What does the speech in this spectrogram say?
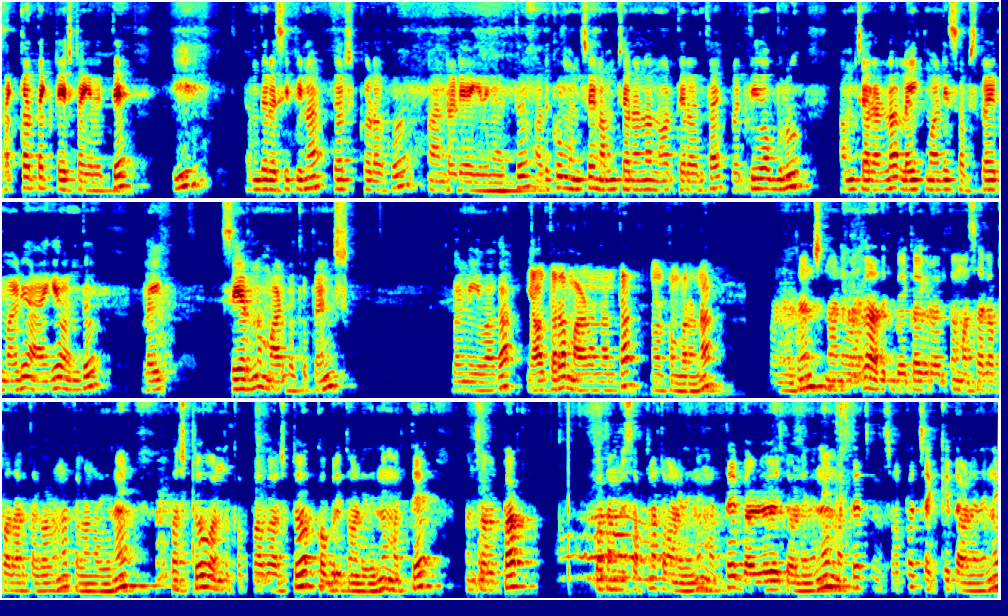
ಸಖತ್ತಾಗಿ ಟೇಸ್ಟಾಗಿರುತ್ತೆ ಈ ಒಂದು ರೆಸಿಪಿನ ತೋರಿಸ್ಕೊಡೋಕ್ಕೂ ನಾನು ರೆಡಿಯಾಗಿದ್ದೀನಿ ಇವತ್ತು. ಅದಕ್ಕೂ ಮುಂಚೆ ನಮ್ಮ ಚಾನಲ್ನ ನೋಡ್ತಿರೋಂಥ ಪ್ರತಿಯೊಬ್ಬರು ನಮ್ಮ ಚಾನಲ್ನ ಲೈಕ್ ಮಾಡಿ ಸಬ್ಸ್ಕ್ರೈಬ್ ಮಾಡಿ, ಹಾಗೆ ಒಂದು ಲೈಕ್ ಶೇರ್ನ ಮಾಡಬೇಕು ಫ್ರೆಂಡ್ಸ್ ಬನ್ನಿ, ಇವಾಗ ಯಾವ ಥರ ಮಾಡೋಣ ಅಂತ ನೋಡ್ಕೊಂಬರೋಣ ಬನ್ನಿ ಫ್ರೆಂಡ್ಸ್ ನಾನು ಇವಾಗ ಅದಕ್ಕೆ ಬೇಕಾಗಿರೋಂಥ ಮಸಾಲೆ ಪದಾರ್ಥಗಳನ್ನ ತೊಗೊಂಡಿದ್ದೀನಿ ಫಸ್ಟು ಒಂದು ಕಪ್ ಆಗೋಷ್ಟು ಕೊಬ್ಬರಿ ತೊಗೊಂಡಿದ್ದೀನಿ, ಮತ್ತು ಒಂದು ಸ್ವಲ್ಪ ಕೊತ್ತಂಬರಿ ಸೊಪ್ಪನ್ನ ತೊಗೊಂಡಿದ್ದೀನಿ, ಮತ್ತು ಬೆಳ್ಳುಳ್ಳಿ ತೊಗೊಂಡಿದ್ದೀನಿ, ಮತ್ತು ಸ್ವಲ್ಪ ಚಕ್ಕೆ ತೊಗೊಂಡಿದ್ದೀನಿ,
